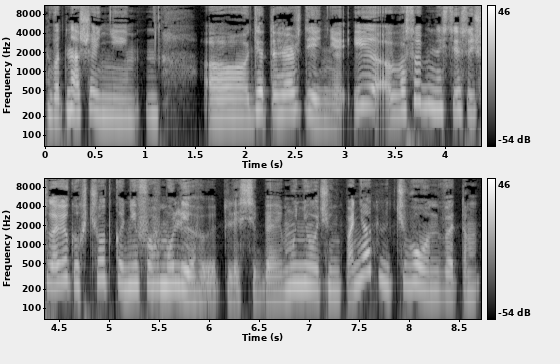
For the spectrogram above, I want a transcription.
в отношении деторождения. И в особенности, если человек их четко не формулирует для себя. Ему не очень понятно, чего он в этом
